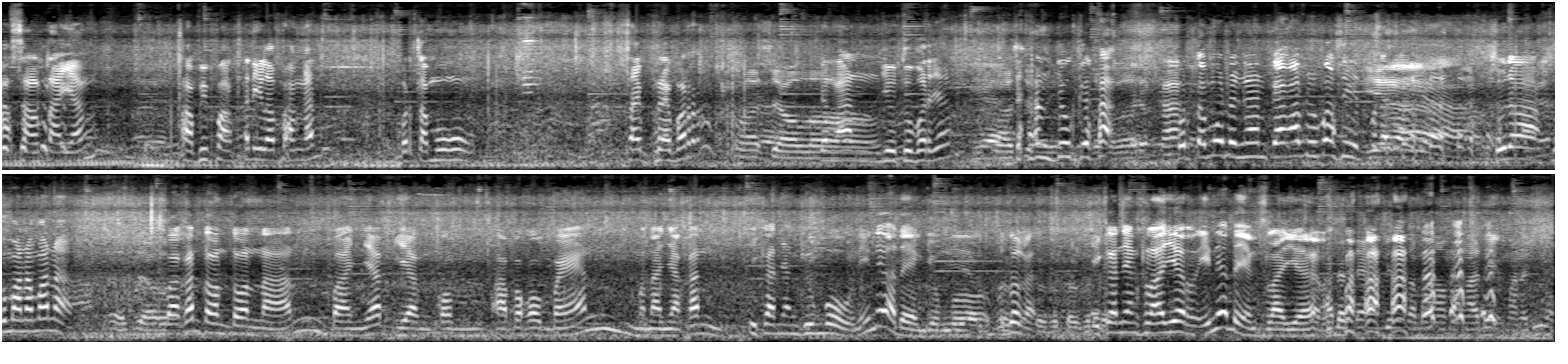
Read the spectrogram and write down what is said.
asal tayang, tapi fakta di lapangan. Bertemu subscriber Masya Allah. dengan youtubernya Ya. dan juga bertemu dengan Kang Abdul Basit pedagangnya. sudah ke mana-mana Allah. bahkan tontonan banyak yang kom, apa komen menanyakan ikan yang jumbo ini ada yang jumbo Iya, betul betul, nggak betul, betul, betul. ikan yang slayer ini ada yang slayer Ada sama mana dia?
